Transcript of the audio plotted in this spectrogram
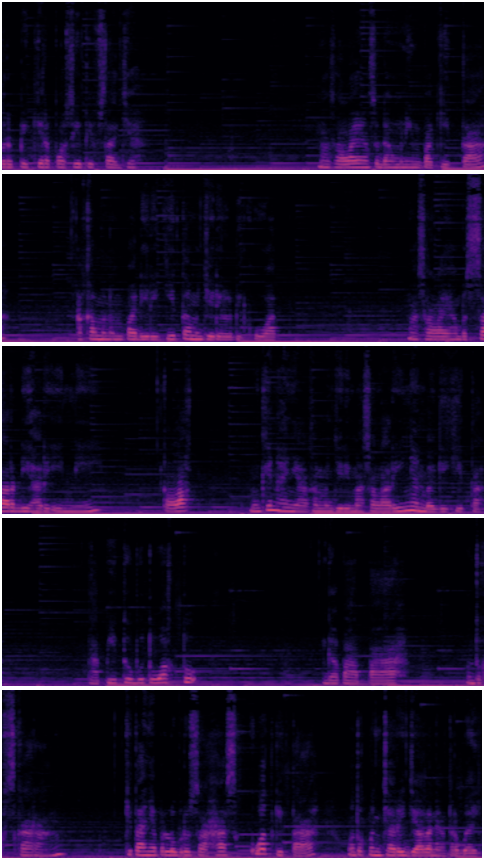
berpikir positif saja. Masalah yang sedang menimpa kita akan menempa diri kita menjadi lebih kuat. Masalah yang besar di hari ini, kelak mungkin hanya akan menjadi masalah ringan bagi kita. Tapi itu butuh waktu. Gak apa-apa. Untuk sekarang, kita hanya perlu berusaha sekuat kita untuk mencari jalan yang terbaik.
